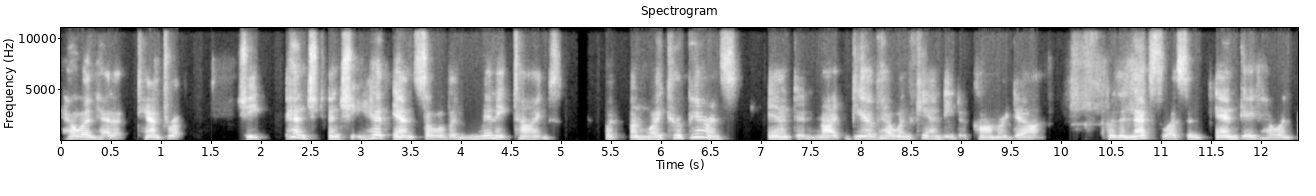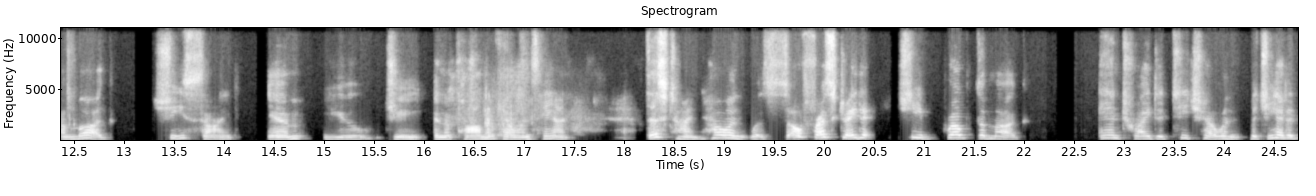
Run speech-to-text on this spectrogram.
Helen had a tantrum. She pinched and she hit Anne Sullivan many times, but unlike her parents, Anne did not give Helen candy to calm her down. For the next lesson, Anne gave Helen a mug. She signed M U G in the palm of Helen's hand. This time, Helen was so frustrated, she broke the mug. Anne tried to teach Helen, but she had a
